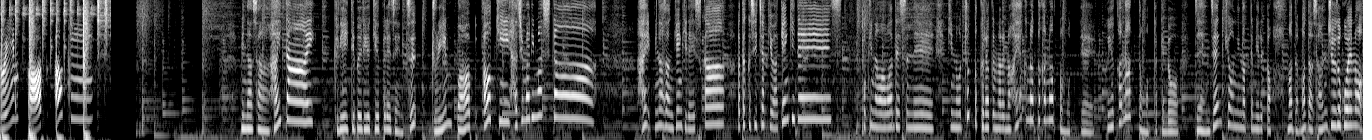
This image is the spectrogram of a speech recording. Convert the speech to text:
Dream Pop OK 皆さんハイタイ。クリエイティブ琉球プレゼンツ Dream Pop OK 始まりました。はい皆さん元気ですか？私チャッキは元気です。沖縄はですね昨日ちょっと暗くなるの早くなったかなと思って冬かなって思ったけど全然今日になってみるとまだまだ30度超えの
